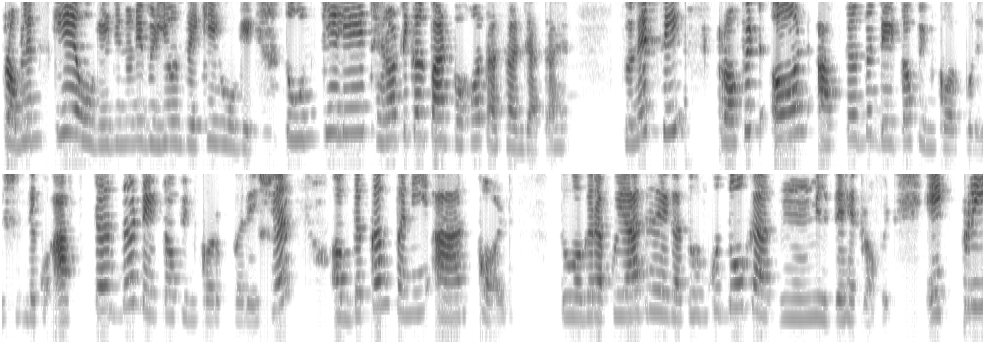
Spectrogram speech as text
प्रॉब्लम्स किए होंगे, जिन्होंने वीडियोस देखे होंगे तो उनके लिए थेरोटिकल पार्ट बहुत आसान जाता है। So let see profit earn after the date of incorporation देखो after the date of incorporation of the company are called तो अगर आपको याद रहेगा तो हमको दो का मिलते हैं प्रॉफिट एक प्री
